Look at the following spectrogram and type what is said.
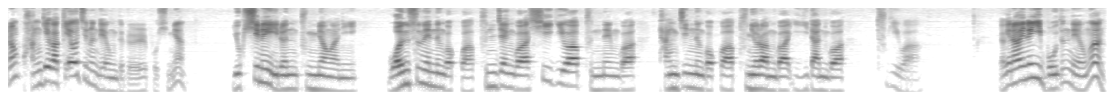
이런 관계가 깨어지는 내용들을 보시면 육신의 일은 분명하니 원수 맺는 것과 분쟁과 시기와 분냄과 당짓는 것과 분열함과 이단과 투기와 여기 나와 있는 이 모든 내용은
